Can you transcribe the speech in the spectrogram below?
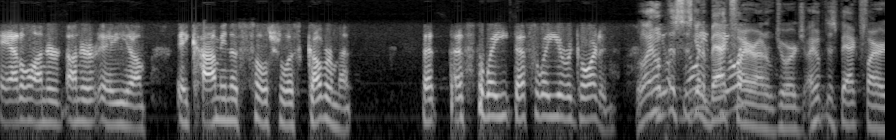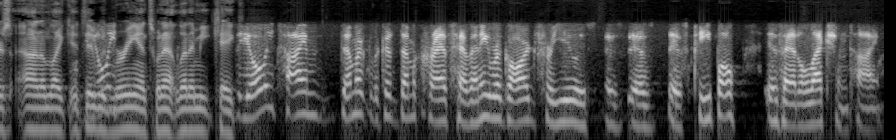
cattle under under a um, a communist socialist government. That that's the way that's the way you're regarded. Well, I hope The- this is going to the only- backfire on him, George. I hope this backfires on him like it did only- with Marie Antoinette. Let him eat cake. The only time Demo- the good Democrats have any regard for you as as as, as people is at election time.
